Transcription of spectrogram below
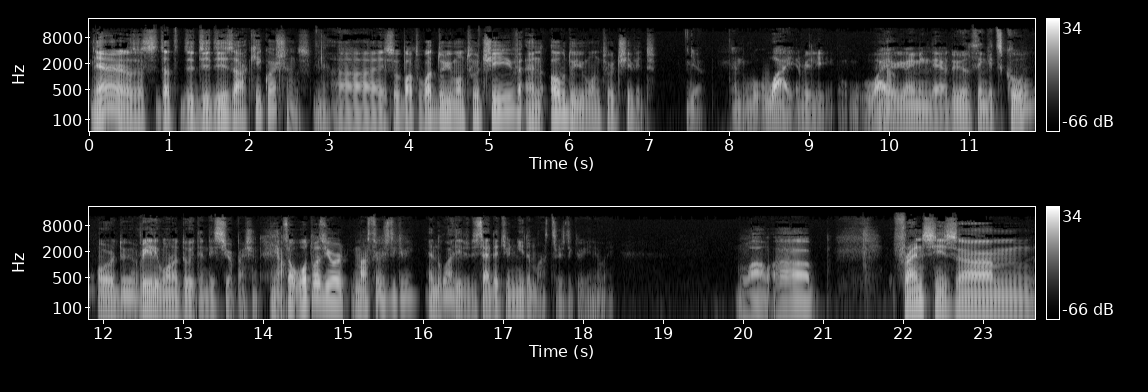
Yeah, that's, that the, the, these are key questions. Yeah. Uh, it's about what do you want to achieve and how do you want to achieve it. And why really why Yeah. are you aiming there do you think it's cool or do you really want to do it and this is your passion Yeah. so what was your master's degree and why did you decide that you need a master's degree anyway Wow. Uh, France is um,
